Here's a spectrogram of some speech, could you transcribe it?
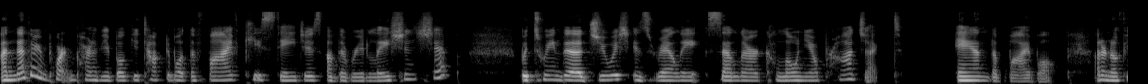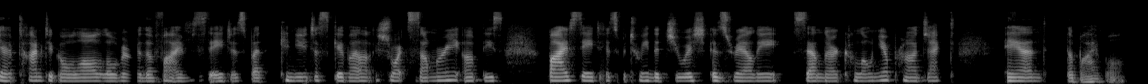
Another important part of your book, you talked about the five key stages of the relationship between the Jewish Israeli settler colonial project and the Bible. I don't know if you have time to go all over the five stages, but can you just give a short summary of these five stages between the Jewish Israeli settler colonial project and the Bible?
